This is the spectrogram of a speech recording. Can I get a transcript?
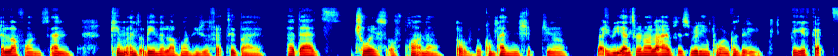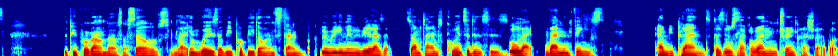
their loved ones, and Kim ends up being the loved one who's affected by her dad's choice of partner of, of companionship you know? Like if we enter in our lives it's really important because they they affect the people around us ourselves like in ways that we probably don't understand. It really made me realize that sometimes coincidences or like random things can be planned because it was like a random train crash right? But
